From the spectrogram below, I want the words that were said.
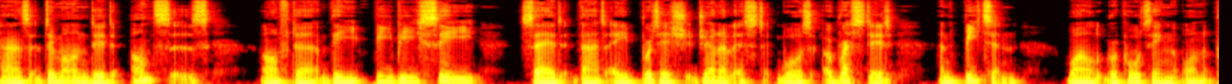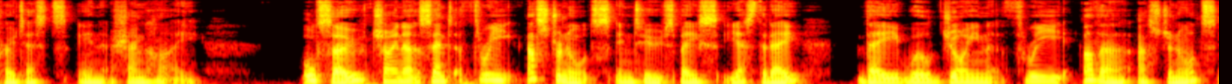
has demanded answers after the BBC said that a British journalist was arrested and beaten while reporting on protests in Shanghai. Also, China sent three astronauts into space yesterday. They will join three other astronauts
